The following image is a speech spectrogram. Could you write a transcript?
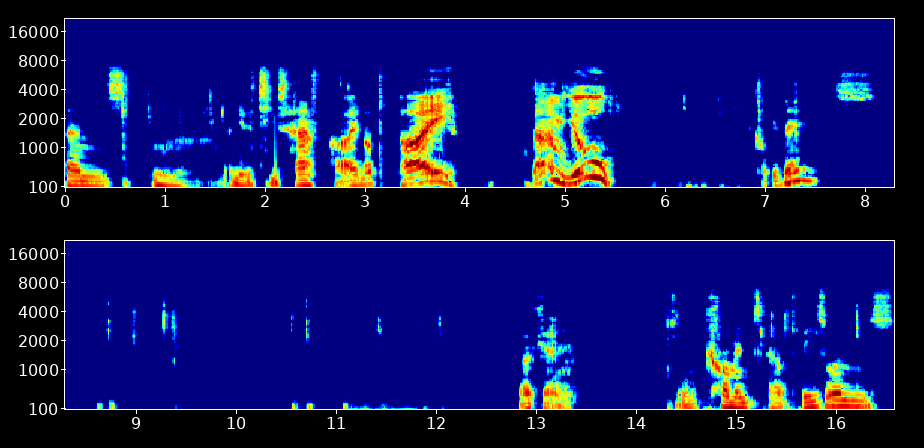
And mm, I needed to use half pi, not pi. Damn you! Copy this. Okay. I'm going to comment out these ones.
